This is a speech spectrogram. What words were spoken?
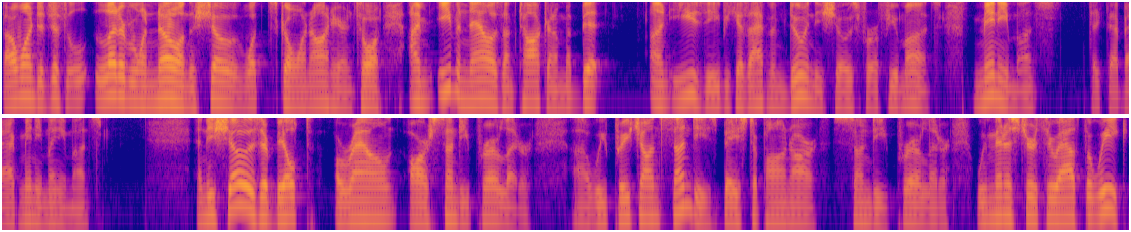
but I wanted to just let everyone know on the show what's going on here. And so I'm even now as I'm talking, I'm a bit uneasy because I haven't been doing these shows for a few months, many months. Take that back, many many months. And these shows are built around our Sunday prayer letter. Uh, we preach on Sundays based upon our Sunday prayer letter. We minister throughout the week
